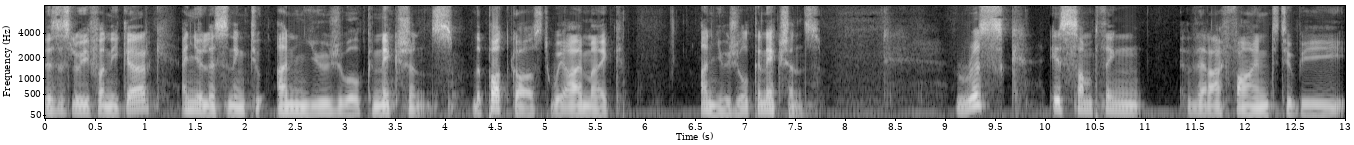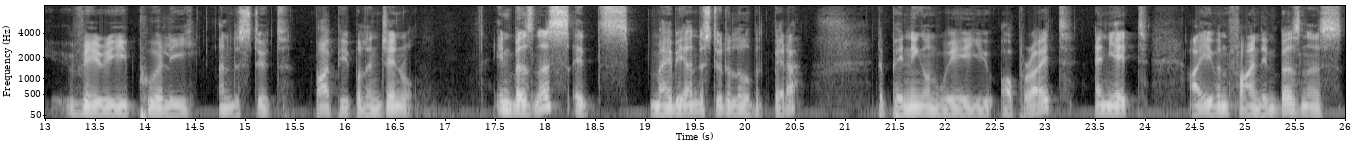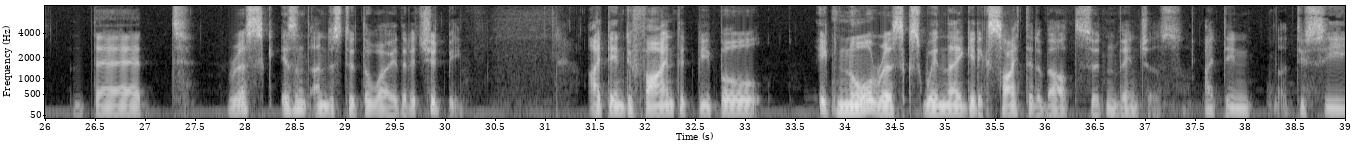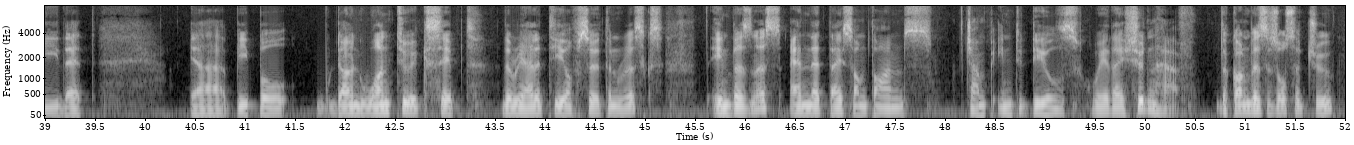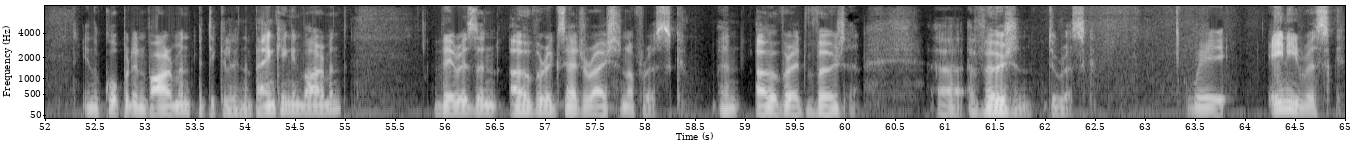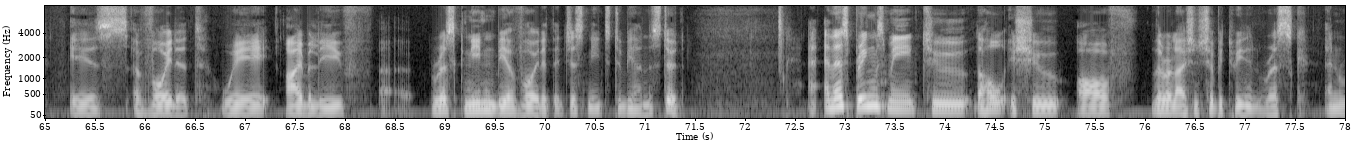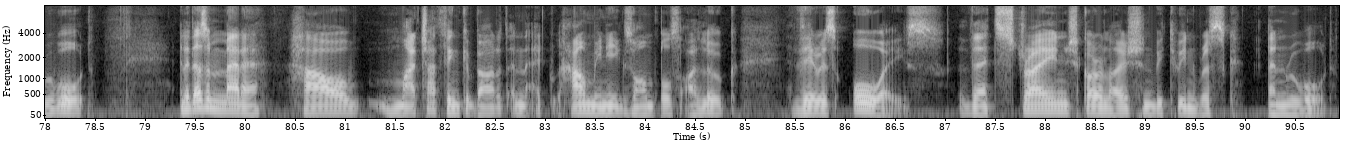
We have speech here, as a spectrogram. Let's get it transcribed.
This is Louis van Niekerk, and you're listening to Unusual Connections, the podcast where I make unusual connections. Risk is something that I find to be very poorly understood by people in general. In business, it's maybe understood a little bit better, depending on where you operate, and yet I even find in business that risk isn't understood the way that it should be. I tend to find that people ignore risks when they get excited about certain ventures. I tend to see that uh, people don't want to accept the reality of certain risks in business and that they sometimes jump into deals where they shouldn't have. The converse is also true in the corporate environment, particularly in the banking environment there is an over exaggeration of risk, an over aversion, uh, aversion to risk, where any risk is avoided, where I believe uh, risk needn't be avoided, it just needs to be understood. And this brings me to the whole issue of the relationship between risk and reward. And it doesn't matter how much I think about it and at how many examples I look, there is always that strange correlation between risk and reward.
